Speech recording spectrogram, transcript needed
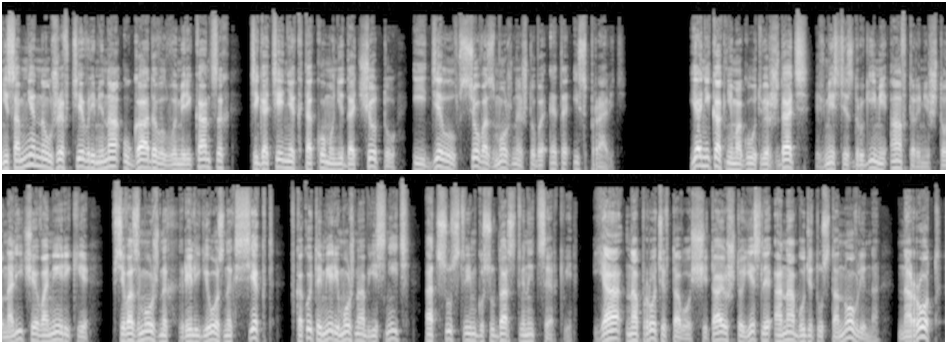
несомненно, уже в те времена угадывал в американцах тяготение к такому недочету и делал все возможное, чтобы это исправить. Я никак не могу утверждать вместе с другими авторами, что наличие в Америке всевозможных религиозных сект в какой-то мере можно объяснить отсутствием государственной церкви. Я, напротив того, считаю, что если она будет установлена, народ,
